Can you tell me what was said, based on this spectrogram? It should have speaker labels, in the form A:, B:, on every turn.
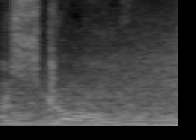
A: Let's go!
